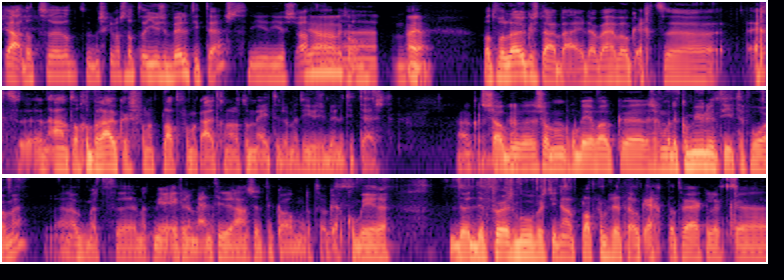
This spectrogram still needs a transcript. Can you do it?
Ja, dat, eh, dat, misschien was dat de usability test die, die je zag. Ja, dat kan. Ehm, Ah ja, Wat wel leuk is daarbij, daarbij hebben we ook echt, eh, echt een aantal gebruikers van het platform ook uitgenodigd om mee te doen met de usability test. Ah. Zo, Ja. zo proberen we ook eh, zeg maar de community te vormen. En ook met, eh, met meer evenementen die eraan zitten te komen. Dat we ook echt proberen de, de first movers die naar het platform zitten ook echt daadwerkelijk eh,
